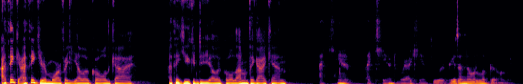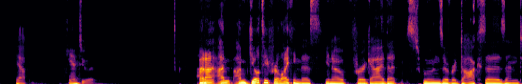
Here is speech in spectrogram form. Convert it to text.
I think I think you're more of a yellow gold guy. I think you can do yellow gold. I don't think I can. I can't. I can't wait. I can't do it because I know it'll look good on me. Yep. I can't do it. But I, I'm I'm guilty for liking this. You know, for a guy that swoons over doxas and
